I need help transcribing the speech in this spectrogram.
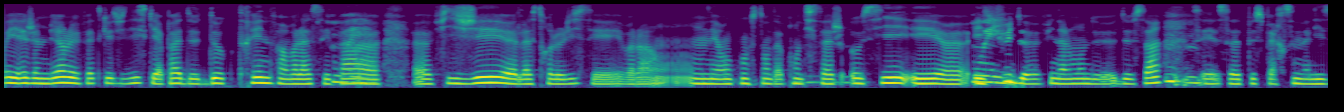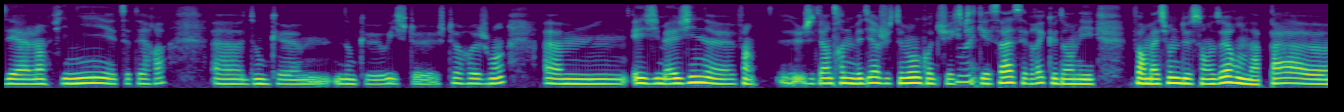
Oui, j'aime bien le fait que tu dises qu'il n'y a pas de doctrine. Enfin voilà, c'est pas euh, figé. L'astrologie, c'est voilà, on est en constant apprentissage aussi et étude finalement de, de ça. Ça peut se personnaliser à l'infini, etc. donc donc oui, je te, je te rejoins. et j'imagine, enfin, j'étais en train de me dire justement quand tu expliquais ça, c'est vrai que dans les formations de 200 heures, on n'a pas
